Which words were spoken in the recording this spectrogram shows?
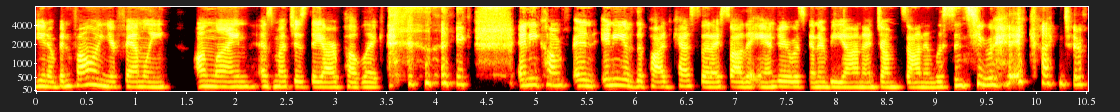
you know been following your family online as much as they are public. Like any conf- and any of the podcasts that I saw that Andrew was going to be on, I jumped on and listened to it kind of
